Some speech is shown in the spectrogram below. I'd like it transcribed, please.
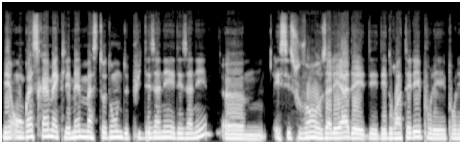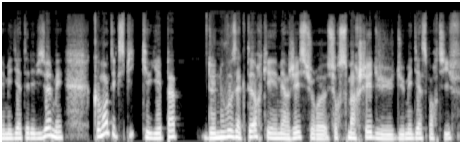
mais on reste quand même avec les mêmes mastodontes depuis des années et des années. Euh, et c'est souvent aux aléas des, des, droits télé pour les pour les médias télévisuels. Mais comment t'expliques qu'il n'y ait pas de nouveaux acteurs qui aient émergé sur sur ce marché du, du média sportif?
